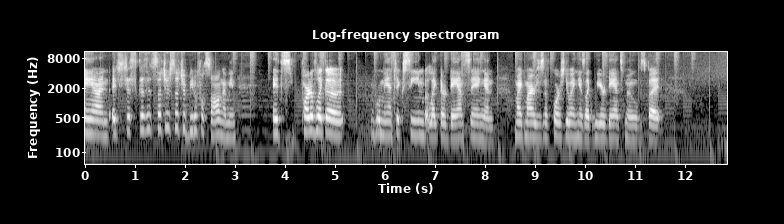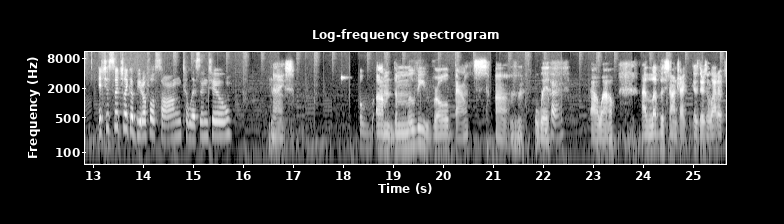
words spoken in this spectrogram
and it's just because it's such a such a beautiful song i mean it's part of like a romantic scene but like they're dancing and mike myers is of course doing his like weird dance moves but it's just such like a beautiful song to listen to Nice. Oh, Um, the movie Roll Bounce um, with Okay. Bow Wow. I love the soundtrack because there's a lot of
